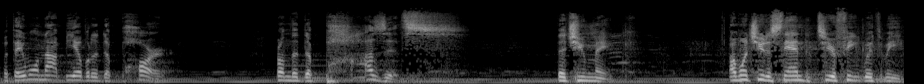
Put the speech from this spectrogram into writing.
But they will not be able to depart from the deposits that you make. I want you to stand to your feet with me.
